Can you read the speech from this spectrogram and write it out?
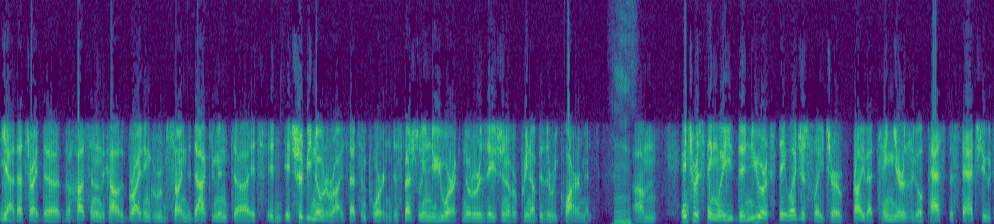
Yeah, that's right. The the chassan and the kala, the bride and groom sign the document. Uh, it's it, it should be notarized. That's important, especially in New York. Notarization of a prenup is a requirement. Hmm. Um, interestingly, the New York State Legislature, probably about ten years ago, passed a statute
